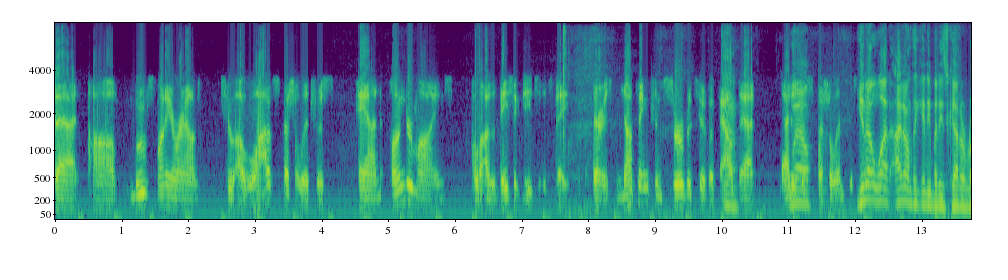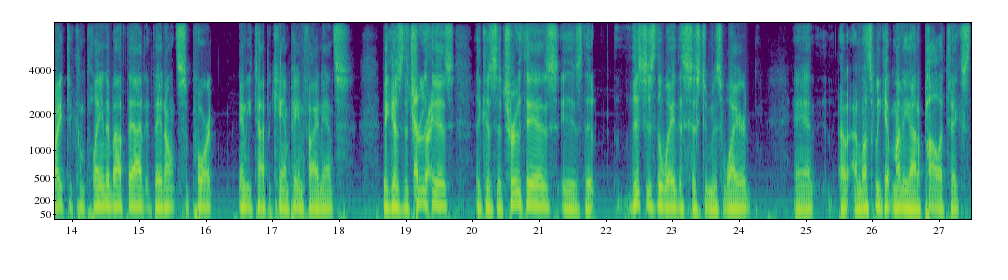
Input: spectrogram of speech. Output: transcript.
that um, moves money around to a lot of special interests and undermines a lot of the basic needs of the state. There is nothing conservative about Yeah. that. That is Well, a special interest. You know what? I don't think anybody's got a right to complain about that if they don't support any type of campaign finance. Because the truth right. is, because the truth is, is that this is the way the system is wired. And uh, unless we get money out of politics,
